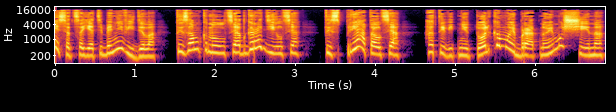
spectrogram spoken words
месяца я тебя не видела. Ты замкнулся, отгородился. Ты спрятался, а ты ведь не только мой брат, но и мужчина.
